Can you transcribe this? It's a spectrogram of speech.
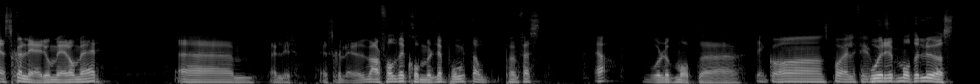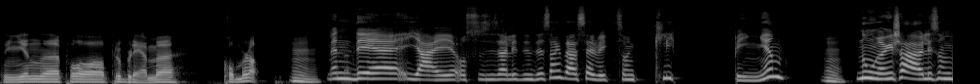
eskalerer jo mer og mer. Um, eller eskalerer I hvert fall det kommer til et punkt da, på en fest Ja. hvor det på en måte Tenk å spoile filmen. Hvor på en måte løsningen eh, på problemet kommer, da. Mm. Men det jeg også syns er litt interessant, det er selve sånn klippingen. Mm. Noen ganger så er liksom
